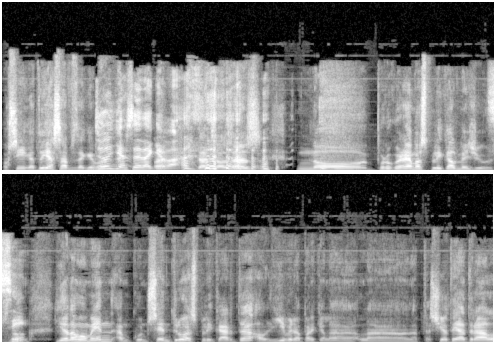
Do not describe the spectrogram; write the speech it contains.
O sigui que tu ja saps de què Jo va. ja sé de què va. Doncs aleshores no... procurarem explicar el més just. Sí. No? Jo de moment em concentro a explicar-te el llibre, perquè l'adaptació la, teatral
